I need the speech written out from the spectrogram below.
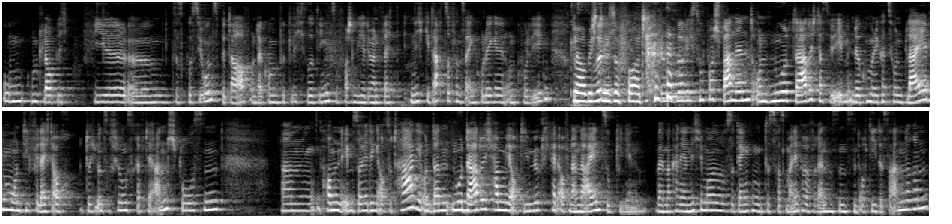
um, unglaublich viel ähm, Diskussionsbedarf und da kommen wirklich so Dinge zu forschen, die hätte man vielleicht nicht gedacht, so von seinen Kolleginnen und Kollegen. Glaube ich wirklich, dir sofort. Das ist wirklich super spannend und nur dadurch, dass wir eben in der Kommunikation bleiben und die vielleicht auch durch unsere Führungskräfte anstoßen, ähm, kommen eben solche Dinge auch zutage und dann nur dadurch haben wir auch die Möglichkeit, aufeinander einzugehen. Weil man kann ja nicht immer so denken, das, was meine Präferenzen sind, sind auch die des anderen,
